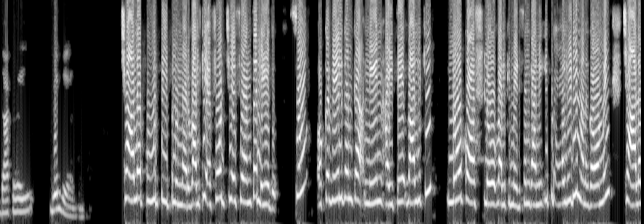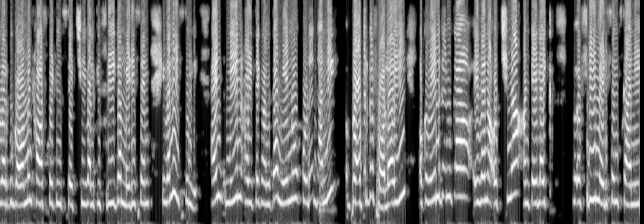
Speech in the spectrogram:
డాక్టర్ ఏం చాలా పూర్ పీపుల్ ఉన్నారు. వాళ్ళకి ఎఫోర్డ్ చేసేంత లేదు. సో ఒకవేళ కనుక నేను అయితే వాళ్ళకి లో కాస్ట్లో వాళ్ళకి మెడిసిన్ కానీ ఇప్పుడు ఆల్రెడీ మన గవర్నమెంట్ చాలా వరకు గవర్నమెంట్ హాస్పిటల్స్ తెచ్చి వాళ్ళకి ఫ్రీగా మెడిసిన్ ఇవన్నీ ఇస్తుంది. అండ్ నేను అయితే కనుక నేను కూడా దాన్ని ప్రాపర్గా ఫాలో అయ్యి ఒకవేళ కనుక ఏమైనా వచ్చినా అంటే లైక్ ఫ్రీ మెడిసిన్స్ కానీ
